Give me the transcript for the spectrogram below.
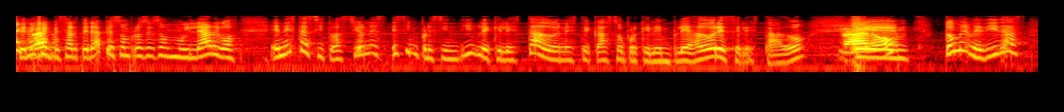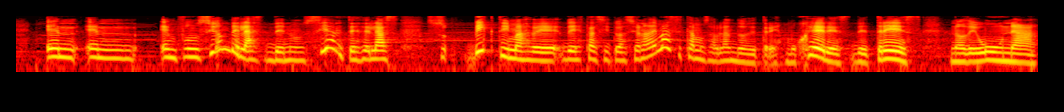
que empezar terapia, son procesos muy largos. En estas situaciones es imprescindible que el Estado, en este caso, porque el empleador es el Estado, eh, tome medidas en, en en función de las denunciantes, de las víctimas de, esta situación. Además, estamos hablando de tres mujeres, de tres, no de una.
